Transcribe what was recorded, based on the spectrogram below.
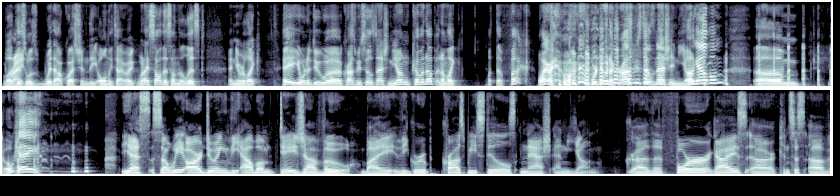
but this was without question the only time. Like when I saw this on the list, and you were like, "Hey, you want to do uh, Crosby, Stills, Nash and Young coming up?" and I'm like. What the fuck? Why are why- we're doing a Crosby, Stills, Nash and Young album? Um, okay. Yes, so we are doing the album Deja Vu by the group Crosby, Stills, Nash, and Young. Uh, the four guys uh, consist of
